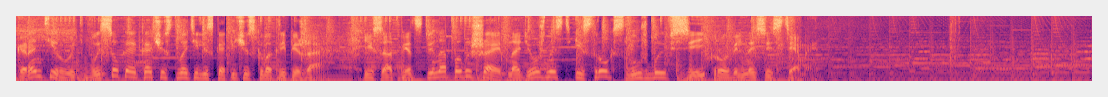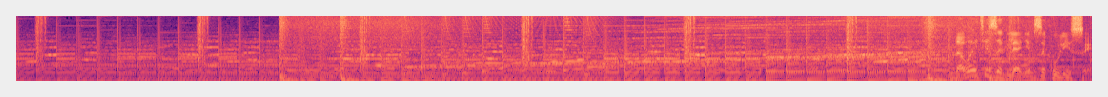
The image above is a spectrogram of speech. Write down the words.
гарантирует высокое качество телескопического крепежа и, соответственно, повышает надежность и срок службы всей кровельной системы. Давайте заглянем за кулисы.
